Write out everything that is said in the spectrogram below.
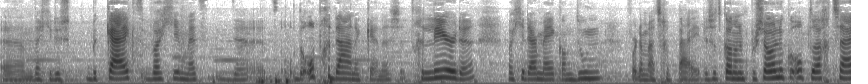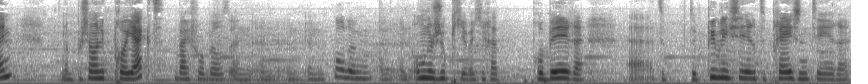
ehm, dat je dus bekijkt wat je met de, de opgedane kennis, het geleerde, wat je daarmee kan doen voor de maatschappij. Dus het kan een persoonlijke opdracht zijn, een persoonlijk project, bijvoorbeeld een, een, een, een column, een, een onderzoekje wat je gaat proberen eh, te, te publiceren, te presenteren.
